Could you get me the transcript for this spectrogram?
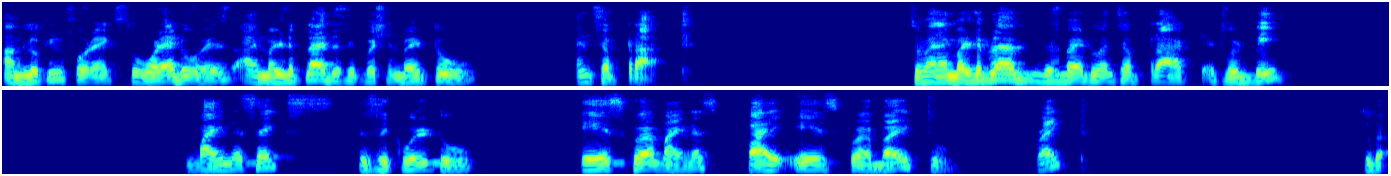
I'm looking for x. So what I do is I multiply this equation by 2 and subtract. So when I multiply this by 2 and subtract, it would be minus x is equal to a square minus pi a square by 2, right? So the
